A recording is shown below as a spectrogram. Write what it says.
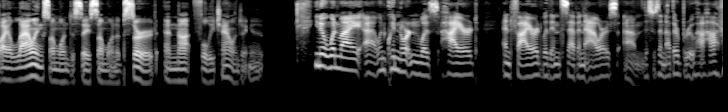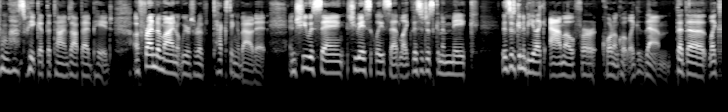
by allowing someone to say someone absurd and not fully challenging it. You know, when my uh, when Quinn Norton was hired and fired within seven hours. Um, this was another brouhaha from last week at the Times op ed page. A friend of mine, we were sort of texting about it, and she was saying, she basically said, like, this is just going to make this is going to be like ammo for quote unquote like them that the like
